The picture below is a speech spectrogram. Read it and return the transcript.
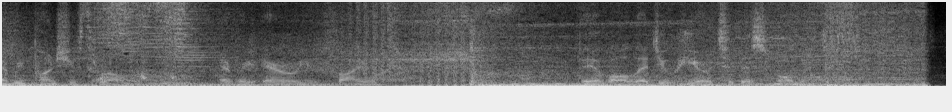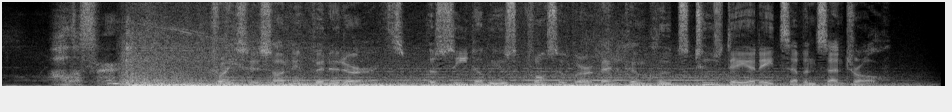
Every punch you've thrown, every arrow you've fired, they have all led you here to this moment. Oliver. Crisis on Infinite Earths. The CW's crossover event concludes Tuesday at 8, 7 central.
